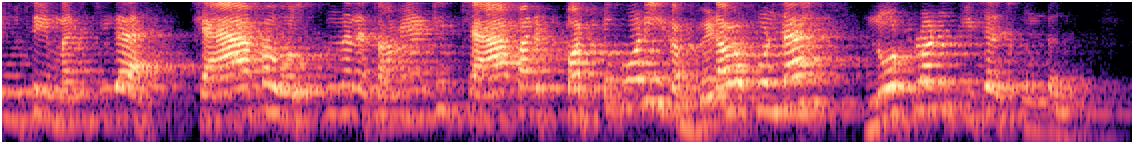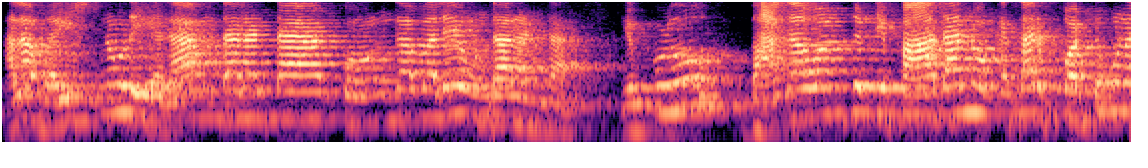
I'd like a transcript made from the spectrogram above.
చూసి మంచిగా చేప వస్తుందనే సమయానికి చేపని పట్టుకొని ఇక విడవకుండా నోట్లోని తీసేసుకుంటుంది. అలా వైష్ణవుడు ఎలా ఉండాలంట? కొంగవలే ఉండాలంట. ఎప్పుడు భగవంతుని పాదాన్ని ఒక్కసారి పట్టుకున్న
